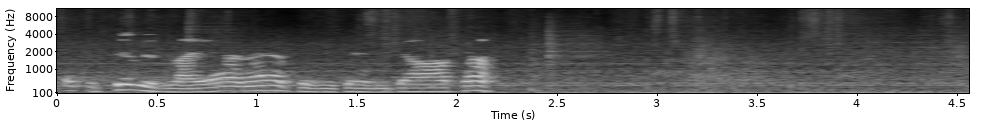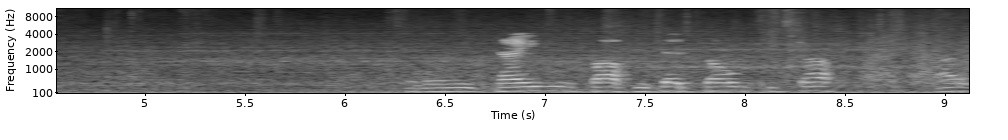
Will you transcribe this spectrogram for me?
But the sewers later, they're probably going to be darker. Are there any cages apart from dead dogs and stuff? No.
